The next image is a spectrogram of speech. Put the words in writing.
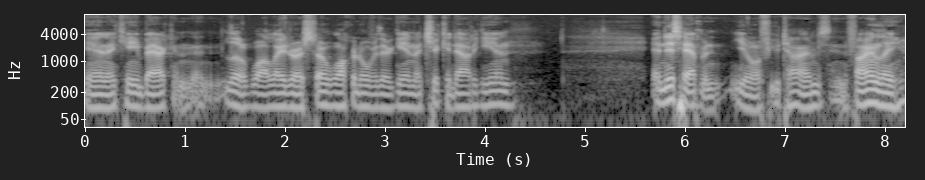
And I came back, and, and a little while later, I started walking over there again. I chickened out again. And this happened, you know, a few times. And finally,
